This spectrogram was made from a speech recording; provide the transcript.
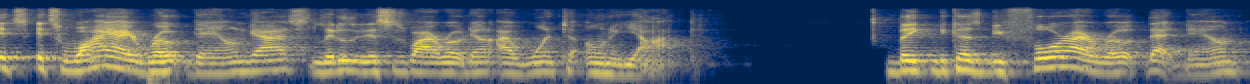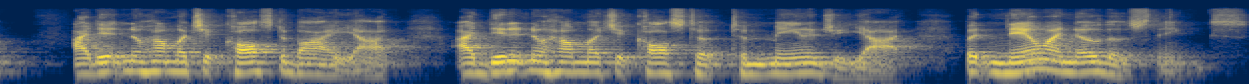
it's it's why I wrote down, guys. Literally, this is why I wrote down. I want to own a yacht. But because before I wrote that down, I didn't know how much it cost to buy a yacht. I didn't know how much it cost to to manage a yacht. But now I know those things.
